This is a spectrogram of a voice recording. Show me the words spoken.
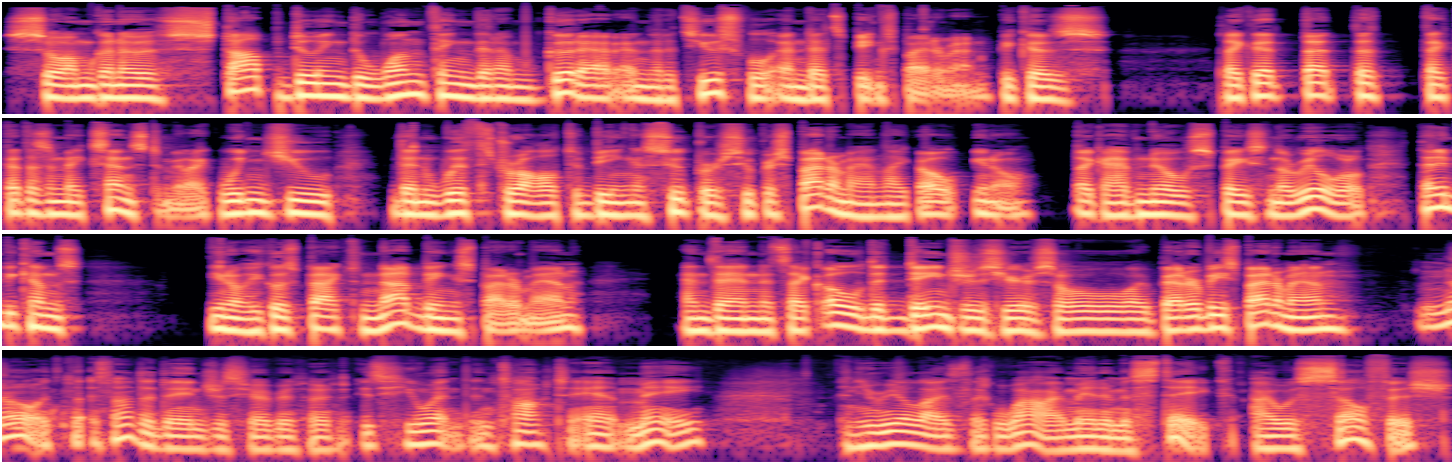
so I'm going to stop doing the one thing that I'm good at and that it's useful and that's being Spider-Man because like that that that like that doesn't make sense to me like wouldn't you then withdraw to being a super super Spider-Man like oh you know like I have no space in the real world then it becomes you know, he goes back to not being Spider Man, and then it's like, oh, the danger's here, so I better be Spider Man. no, it's not, it's not the dangers here. It's he went and talked to Aunt May, and he realized like, wow, I made a mistake. I was selfish,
